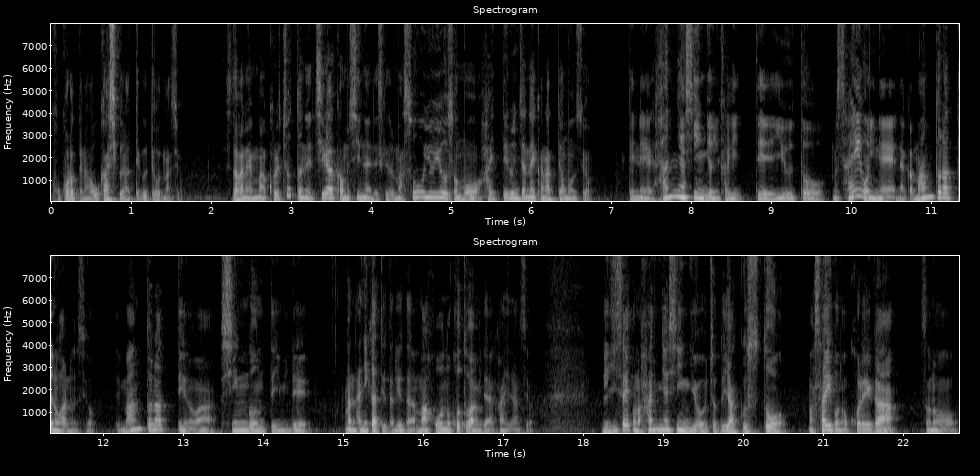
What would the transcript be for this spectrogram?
心っていうのがおかしくなっていくってことなんですよ。だからねまあこれちょっとね違うかもしれないですけど、まあ、そういう要素も入ってるんじゃないかなって思うんですよ。でね般若心経に限って言うと最後にねなんかマントラってのがあるんですよ。でマントラっていうのは真言って意味で、まあ、何かって言ったら言ったら魔法の言葉みたいな感じなんですよ。で実際この般若心経をちょっと訳すと、まあ、最後のこれがその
